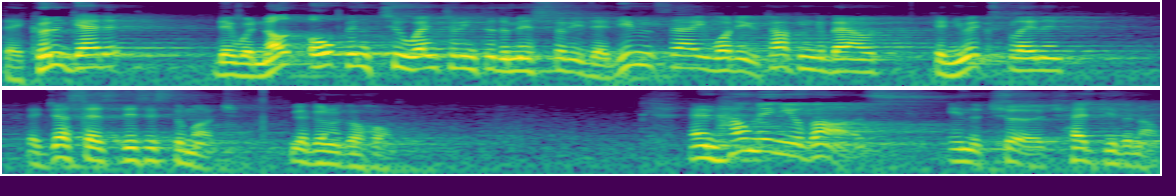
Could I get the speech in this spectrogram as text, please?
They couldn't get it. They were not open to enter into the mystery. They didn't say, What are you talking about? Can you explain it? They just says, This is too much. We are going to go home. And how many of us in the church have given up?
